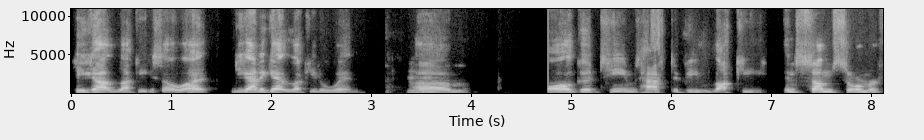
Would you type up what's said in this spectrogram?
He got lucky. So what? You got to get lucky to win. Mhm. Um, all good teams have to be lucky in some sort of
